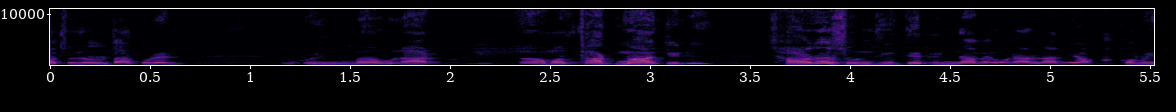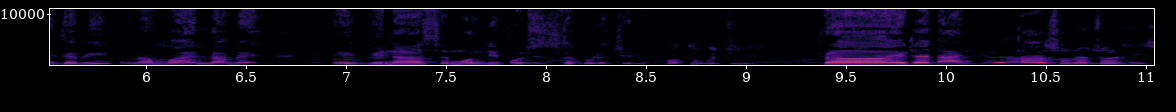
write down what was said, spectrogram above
অচন্দ্র ঠাকুরের ওই ওনার আমার ঠাকমা তিনি সারদা সুন্দরী দেবীর নামে ওনার রানী অক্ষয় কুমারী দেবী ওনার মায়ের নামে এই বেনারসে মন্দির প্রতিষ্ঠা করেছিল। কত বছর? প্রায় এটা নাইনটিন তেরোশো উনচল্লিশ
